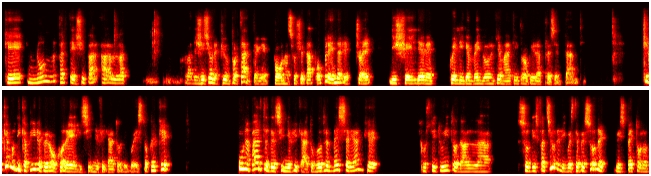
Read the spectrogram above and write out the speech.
che non partecipa alla, alla decisione più importante che una società può prendere, cioè di scegliere quelli che vengono chiamati i propri rappresentanti. Cerchiamo di capire però qual è il significato di questo, perché una parte del significato potrebbe essere anche costituito dalla soddisfazione di queste persone rispetto allo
